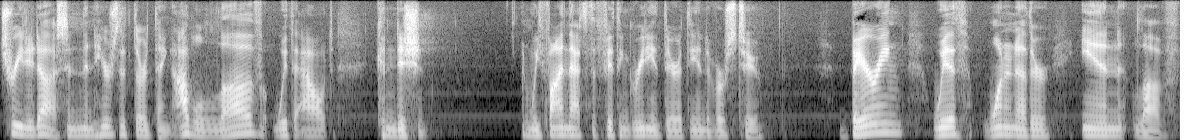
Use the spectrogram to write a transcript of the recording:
treated us. And then here's the third thing I will love without condition. And we find that's the fifth ingredient there at the end of verse 2 bearing with one another in love.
